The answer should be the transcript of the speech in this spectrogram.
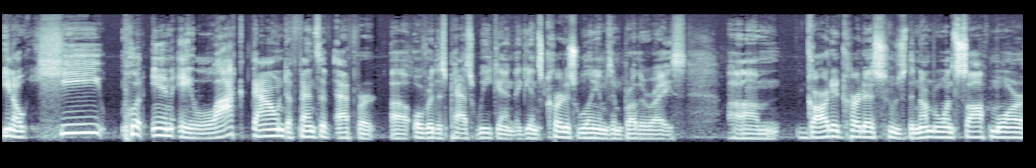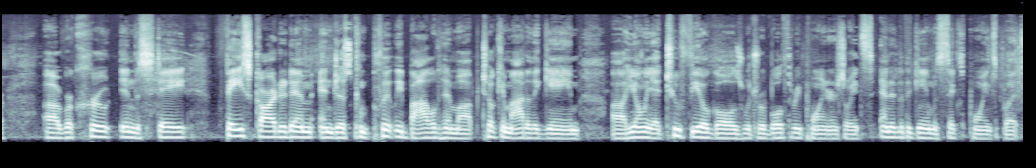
you know, he put in a lockdown defensive effort uh, over this past weekend against Curtis Williams and Brother Rice. Um, guarded Curtis, who's the number one sophomore uh, recruit in the state, face guarded him and just completely bottled him up, took him out of the game. Uh, he only had two field goals, which were both three pointers, so he ended the game with six points, but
